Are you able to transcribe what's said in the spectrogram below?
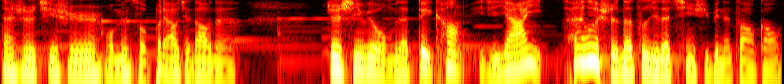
但是其实我们所不了解到的，正是因为我们的对抗以及压抑，才会使得自己的情绪变得糟糕；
